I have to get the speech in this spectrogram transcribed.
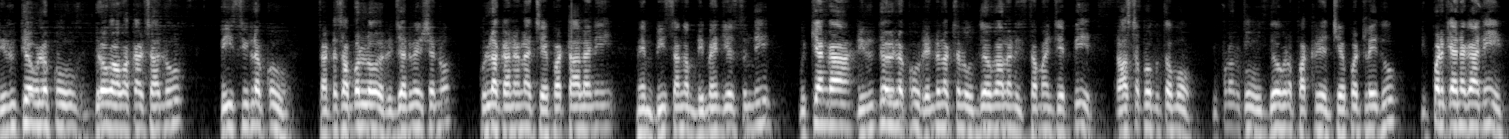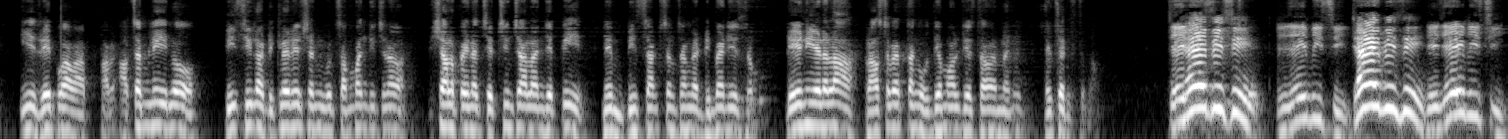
నిరుద్యోగులకు ఉద్యోగ అవకాశాలు బీసీలకు చట్టసభల్లో రిజర్వేషన్ కుల గణన చేపట్టాలని మేము బీ సంఘం డిమాండ్ చేస్తుంది. ముఖ్యంగా నిరుద్యోగులకు రెండు లక్షల ఉద్యోగాలను ఇస్తామని చెప్పి రాష్ట్ర ప్రభుత్వము ఇప్పటివరకు ఉద్యోగుల ప్రక్రియ చేపట్టలేదు. ఇప్పటికైనా కానీ ఈ రేపు అసెంబ్లీలో బీసీల డిక్లరేషన్కు సంబంధించిన విషయాలపైన చర్చించాలని చెప్పి మేము బీ సంక్షేమ సంఘం డిమాండ్ చేస్తున్నాం లేని ఏడల రాష్ట్ర వ్యాప్తంగా ఉద్యమాలు చేస్తామని హెచ్చరిస్తున్నాం. జై జై బీసీ జై బీసీ జై బీసీ జై జై బీసీ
